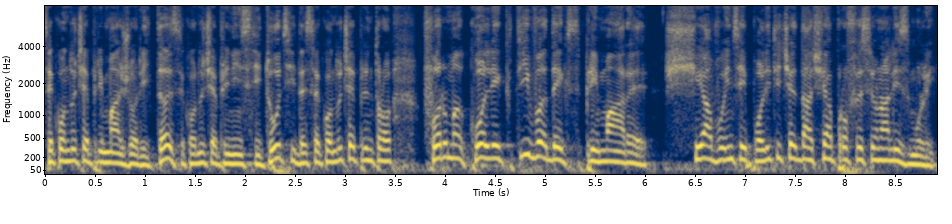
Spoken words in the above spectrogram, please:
se conduce prin majorități, se conduce prin instituții, deci se conduce printr-o formă colectivă de exprimare și a voinței politice, dar și a profesionalismului.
